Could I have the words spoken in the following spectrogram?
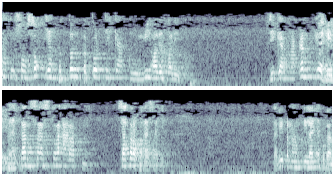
satu sosok yang betul-betul dikagumi oleh khalifah dikarenakan kehebatan sastra Arabnya, sastra bahasanya. Tapi penampilannya bukan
